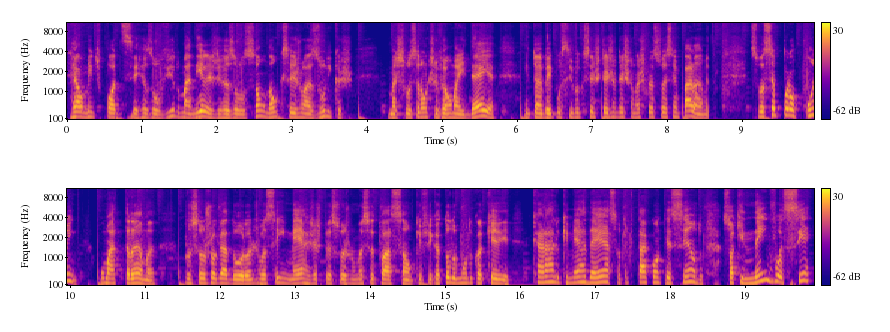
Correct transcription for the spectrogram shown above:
realmente pode ser resolvido, maneiras de resolução, não que sejam as únicas, mas se você não tiver uma ideia, então é bem possível que você esteja deixando as pessoas sem parâmetro. Se você propõe uma trama para o seu jogador, onde você imerge as pessoas numa situação que fica todo mundo com aquele caralho, que merda é essa? O que está acontecendo? Só que nem você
